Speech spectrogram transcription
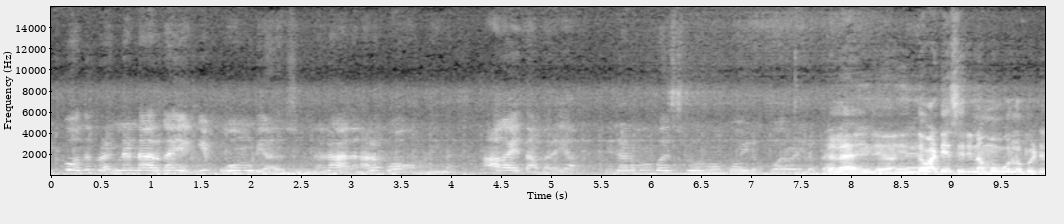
இப்போ வந்து பிரெக்னண்டா இருக்கேன் எங்கேயும் போக முடியாத சூழ்நிலை. அதனால போக முடியல. ஆகாய தாமரையா என்னென்னமோ பறிச்சுட்டு வருவோம். கோயிலுக்கு போற வழியில இல்லை இந்த வாட்டியே சரி நம்ம ஊரில் போயிட்டு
